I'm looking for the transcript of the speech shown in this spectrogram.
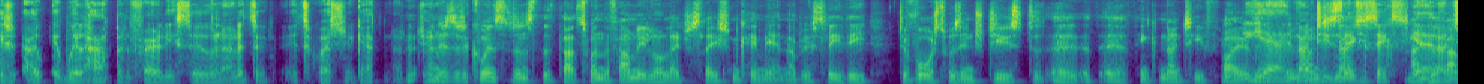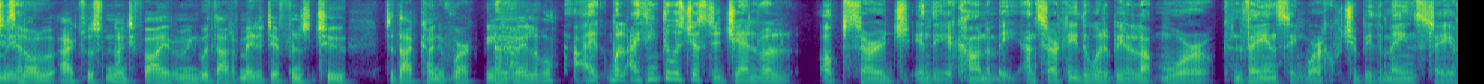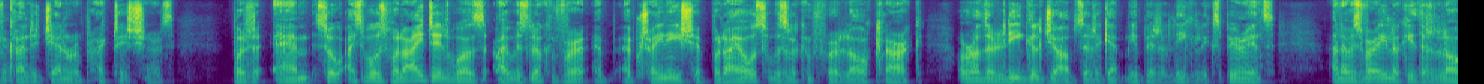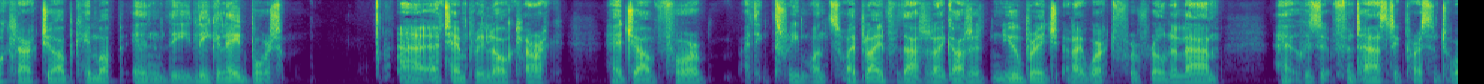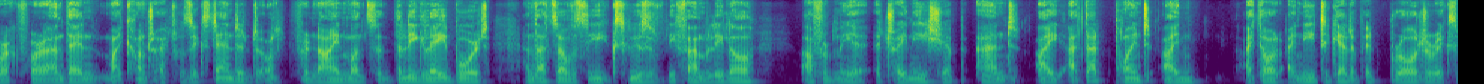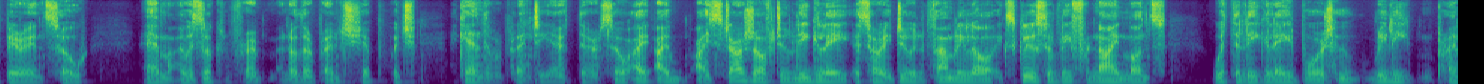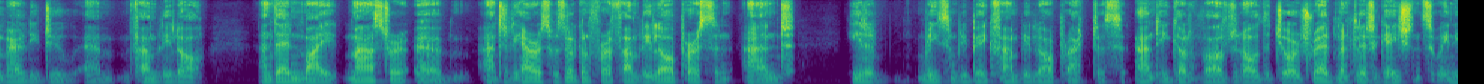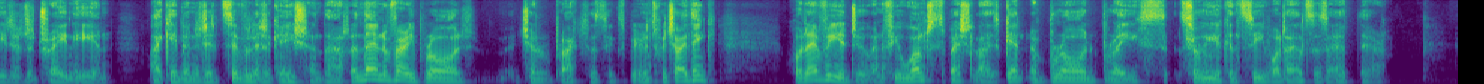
it, it will happen fairly soon and it's a, it's a question of getting it. And know. is it a coincidence that that's when the family law legislation came in? Obviously, the divorce was introduced, uh, uh, I think, 95. Yeah, 96, 1996, yeah, and the Family Law Act was 95. I mean, would that have made a difference to, to that kind of work being Uh, available? I well, I think there was just a general upsurge in the economy, and certainly there would have been a lot more conveyancing work, which would be the mainstay of kind of general practitioners. But um, so I suppose what I did was I was looking for a, a traineeship, but I also was looking for a law clerk or other legal jobs that would get me a bit of legal experience. And I was very lucky that a law clerk job came up in the Legal Aid Board, uh, a temporary law clerk uh, job for I think three months. So I applied for that and I got it at Newbridge and I worked for Verona Lamb, uh, who's a fantastic person to work for. And then my contract was extended on, for nine months at the Legal Aid Board, and that's obviously exclusively family law. Offered me a, a traineeship, and I at that point I I thought I need to get a bit broader experience. So um, I was looking for another apprenticeship, which again there were plenty out there. So I I, I started off doing legal aid, sorry, doing family law exclusively for nine months with the Legal Aid Board, who really primarily do um, family law. And then my master, um, Anthony Harris, was looking for a family law person, and he had a reasonably big family law practice, and he got involved in all the George Redmond litigation, so he needed a trainee, and I came in and did civil litigation and that, and then a very broad general practice experience, which I think. Whatever you do, and if you want to specialise, getting a broad brace so you can see what else is out there.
